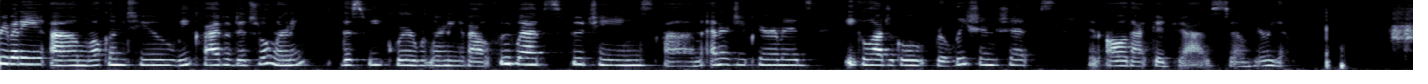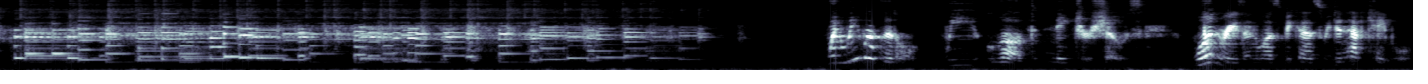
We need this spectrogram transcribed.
everybody. Um, welcome to week five of digital learning. This week we're learning about food webs, food chains, um, energy pyramids, ecological relationships, and all that good jazz. So here we go. When we were little, we loved nature shows. One reason was because we didn't have cable,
